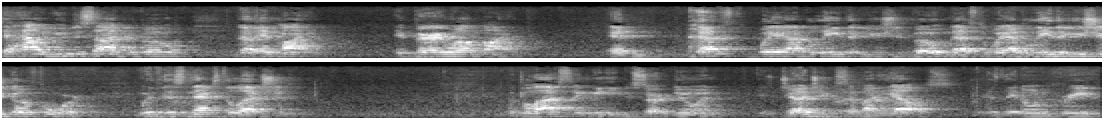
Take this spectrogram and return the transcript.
to how you decide to vote? No, it might. It very well might. And that's the way I believe that you should vote, and that's the way I believe that you should go forward with this next election. But the last thing we need to start doing is judging somebody else because they don't agree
